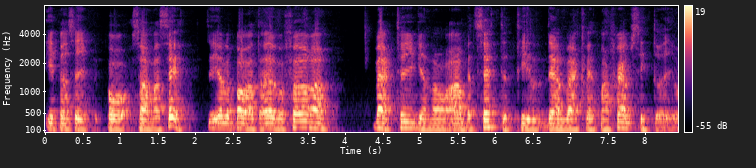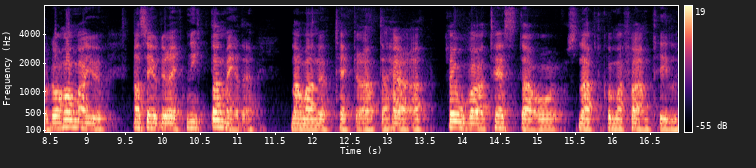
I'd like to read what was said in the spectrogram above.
i princip på samma sätt. Det gäller bara att överföra verktygen och arbetssättet till den verklighet man själv sitter i. Och då har man ju, man ser ju direkt nyttan med det när man upptäcker att det här att prova, testa och snabbt komma fram till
